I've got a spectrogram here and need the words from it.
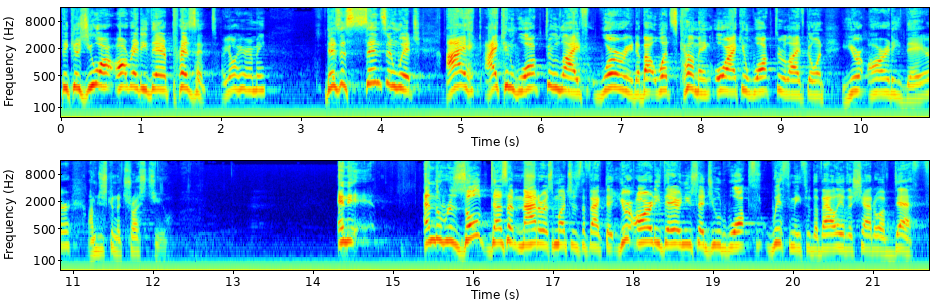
because you are already there present. Are y'all hearing me? There's a sense in which I, I can walk through life worried about what's coming, or I can walk through life going, You're already there. I'm just going to trust you. And, it, and the result doesn't matter as much as the fact that you're already there and you said you would walk with me through the valley of the shadow of death.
